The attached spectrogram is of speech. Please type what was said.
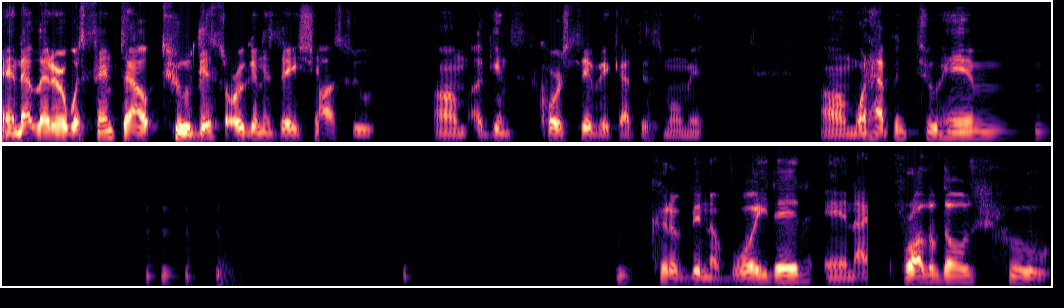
And that letter was sent out to this organization lawsuit um, against CoreCivic at this moment. Um, what happened to him could have been avoided. And I, for all of those who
